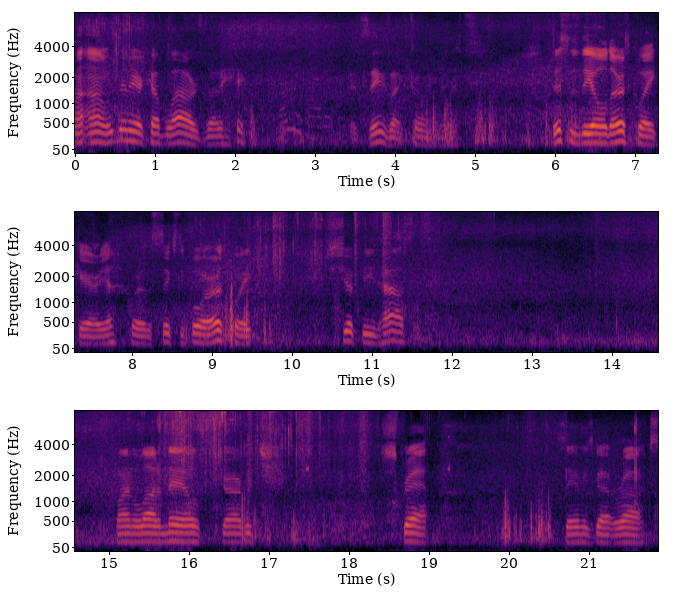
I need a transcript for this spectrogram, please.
Uh-uh, we've been here a couple hours, buddy. It seems like 20 minutes. This is the old earthquake area where the 64 earthquake shook these houses. Find a lot of nails, garbage, scrap. Sammy's got rocks.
